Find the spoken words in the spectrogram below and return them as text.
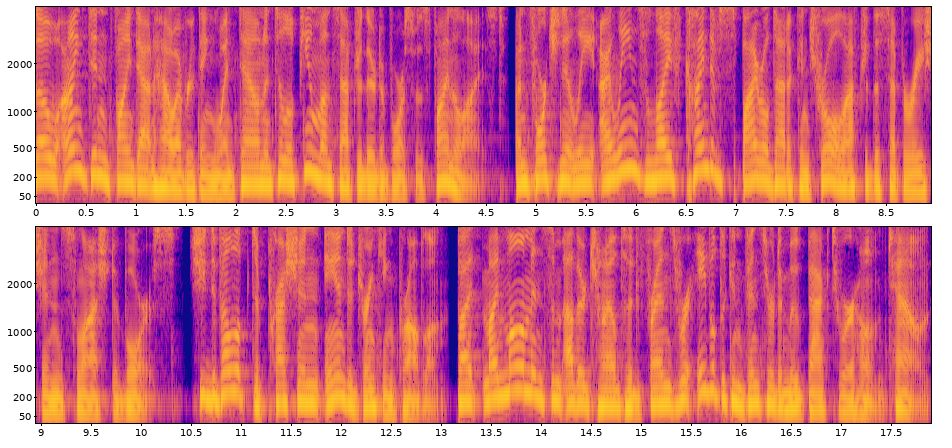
so I didn't find out how everything went down until a few months after their divorce was finalized. Unfortunately, Eileen's life kind of spiraled out of control after the separation slash divorce. She developed depression and a drinking problem, but my mom and some other childhood friends were able to convince her to move back to her hometown.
